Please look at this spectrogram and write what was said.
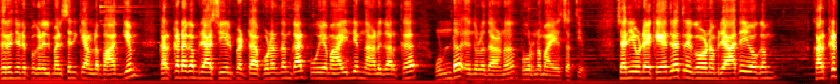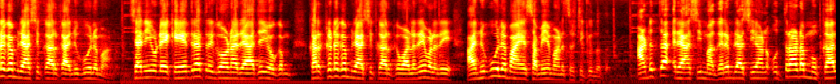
തിരഞ്ഞെടുപ്പുകളിൽ മത്സരിക്കാനുള്ള ഭാഗ്യം കർക്കടകം രാശിയിൽപ്പെട്ട പുണർദംകാൽ പൂയം ആയില്യം നാളുകാർക്ക് ഉണ്ട് എന്നുള്ളതാണ് പൂർണമായ സത്യം. ശനിയുടെ കേന്ദ്ര ത്രികോണം രാജയോഗം കർക്കിടകം രാശിക്കാർക്ക് അനുകൂലമാണ്. ശനിയുടെ കേന്ദ്ര ത്രികോണ രാജയോഗം കർക്കിടകം രാശിക്കാർക്ക് വളരെ വളരെ അനുകൂലമായ സമയമാണ് സൃഷ്ടിക്കുന്നത്. അടുത്ത രാശി മകരം രാശിയാണ്. ഉത്രാടം മുക്കാൽ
